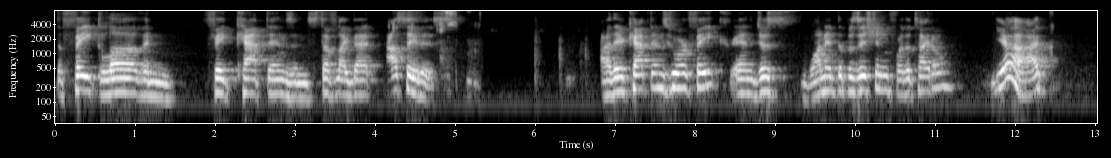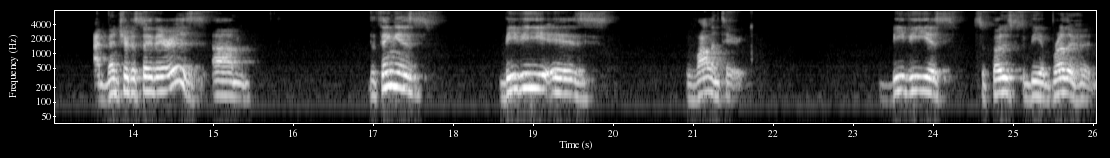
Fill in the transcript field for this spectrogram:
The fake love and fake captains and stuff like that. I'll say this: Are there captains who are fake and just wanted the position for the title? Yeah, I I'd venture to say there is. Um, the thing is, BV is voluntary. BV is supposed to be a brotherhood.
